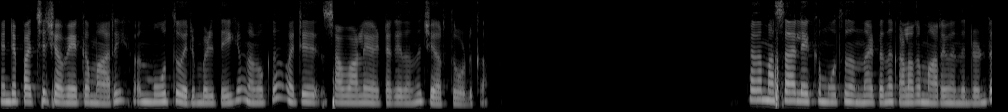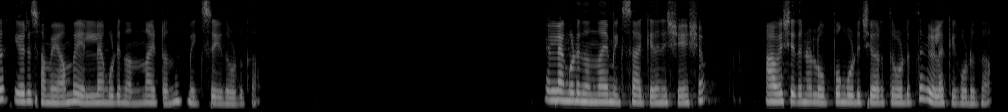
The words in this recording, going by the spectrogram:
അതിന്റെ പച്ച ചവയൊക്കെ മാറി ഒന്ന് മൂത്ത് വരുമ്പോഴത്തേക്കും നമുക്ക് മറ്റ് സവാളയായിട്ടൊക്കെ ഇതൊന്ന് ചേർത്ത് കൊടുക്കാം. അത് മസാലയൊക്കെ മൂത്ത് നന്നായിട്ടൊന്ന് കളർ മാറി വന്നിട്ടുണ്ട്. ഈ ഒരു സമയമാകുമ്പോൾ എല്ലാം കൂടി നന്നായിട്ടൊന്ന് മിക്സ് ചെയ്ത് കൊടുക്കാം. എല്ലാം കൂടി നന്നായി മിക്സ് ആക്കിയതിന് ശേഷം ആവശ്യത്തിനുള്ള ഉപ്പും കൂടി ചേർത്ത് കൊടുത്ത് ഇളക്കി കൊടുക്കാം.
